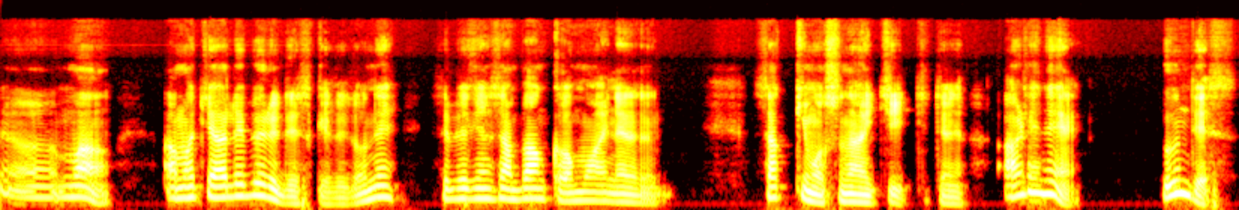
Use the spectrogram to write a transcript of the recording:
まあ、アマチュアレベルですけれどね、セベケンさんバンカーうまいね。さっきも砂1って言ってね、あれね、運です。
